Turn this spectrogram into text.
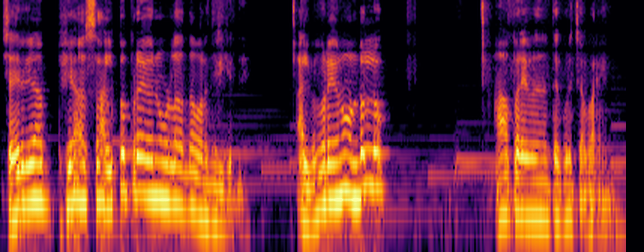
ശരീരാഭ്യാസം അല്പപ്രയോജനമുള്ളതെന്ന് പറഞ്ഞിരിക്കുന്നത് അല്പപ്രയോജനം ഉണ്ടല്ലോ. ആ പ്രയോജനത്തെ കുറിച്ചാണ് പറയുന്നത്.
